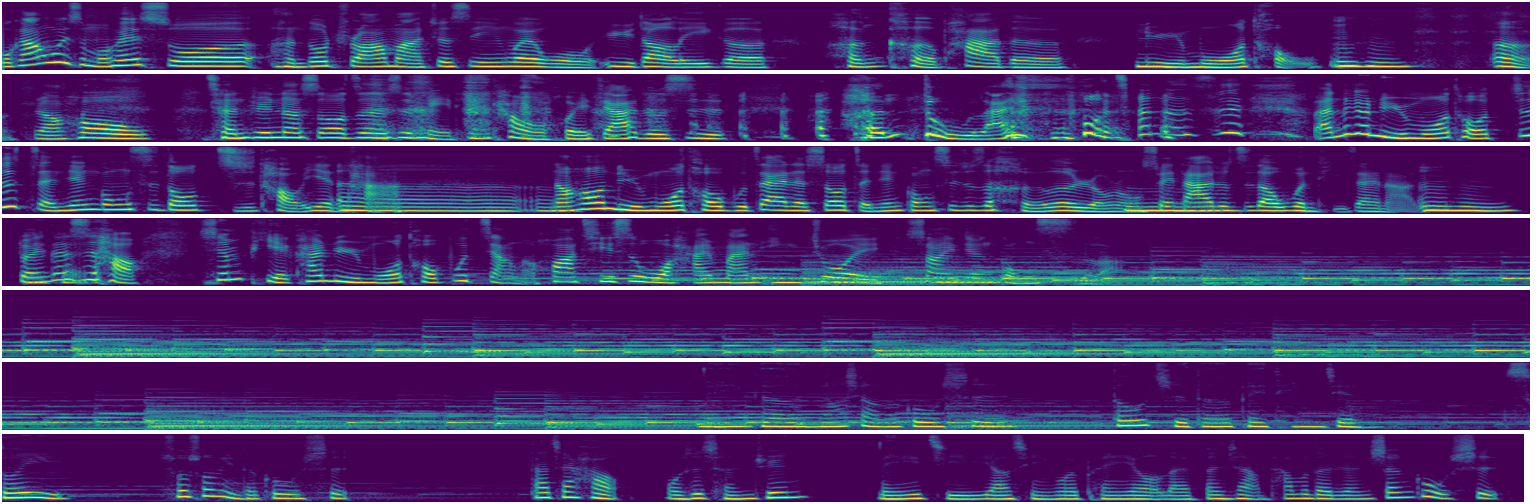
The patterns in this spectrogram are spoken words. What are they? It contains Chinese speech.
我刚刚为什么会说很多 drama，就是因为我遇到了一个很可怕的女魔头。嗯哼，嗯，然后陈军那时候真的是每天看我回家就是很堵拦，我真的是把那个女魔头，就是整间公司都只讨厌她。嗯然后女魔头不在的时候，整间公司就是和乐融融，所以大家就知道问题在哪里。嗯哼，对，但是好，先撇开女魔头不讲的话，其实我还蛮 enjoy 上一间公司了。一个渺小的故事都值得被听见，所以说说你的故事。大家好，我是陈君，每一集邀请一位朋友来分享他们的人生故事。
